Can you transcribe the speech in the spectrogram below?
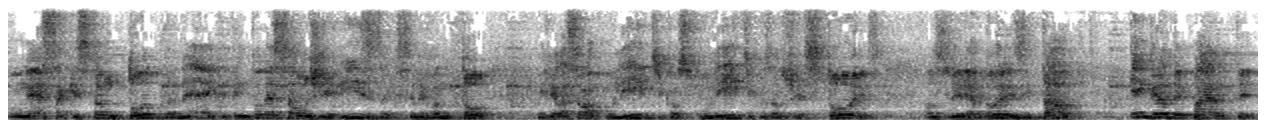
com essa questão toda, né, que tem toda essa ojeriza que se levantou em relação à política, aos políticos, aos gestores, aos vereadores e tal, em grande parte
